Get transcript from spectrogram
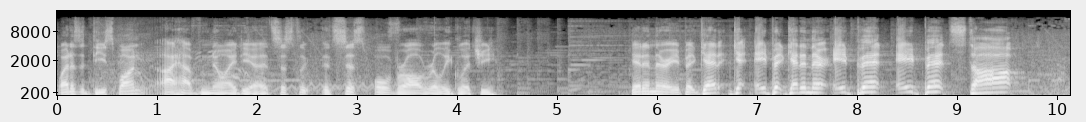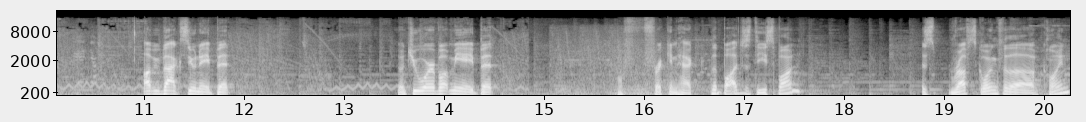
Why does it despawn? I have no idea. It's just it's just overall really glitchy. Get in there, 8-bit. Get get 8-bit, get in there, 8-bit, 8-bit, stop! I'll be back soon, 8-bit. Don't you worry about me, 8-bit. Oh, freaking heck. Did the bot just despawn? Is Ruffs going for the coin?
